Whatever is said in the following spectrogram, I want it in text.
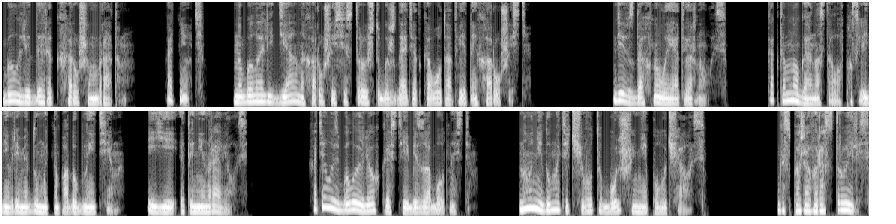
Был ли Дерек хорошим братом? Отнюдь. Но была ли Диана хорошей сестрой, чтобы ждать от кого-то ответной хорошести? Ди вздохнула и отвернулась. Как-то много она стала в последнее время думать на подобные темы, и ей это не нравилось. Хотелось было и легкости, и беззаботности. Но не думать от чего-то больше не получалось. «Госпожа, вы расстроились?»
